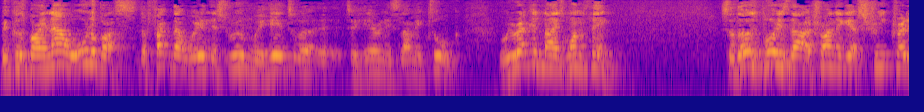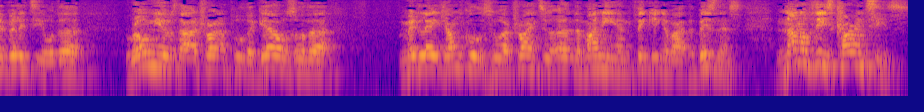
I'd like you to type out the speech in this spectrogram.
Because by now, all of us, the fact that we're in this room, we're here to, uh, to hear an Islamic talk, we recognize one thing. So those boys that are trying to get street credibility, or the Romeos that are trying to pull the girls, or the middle-aged uncles who are trying to earn the money and thinking about the business, none of these currencies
